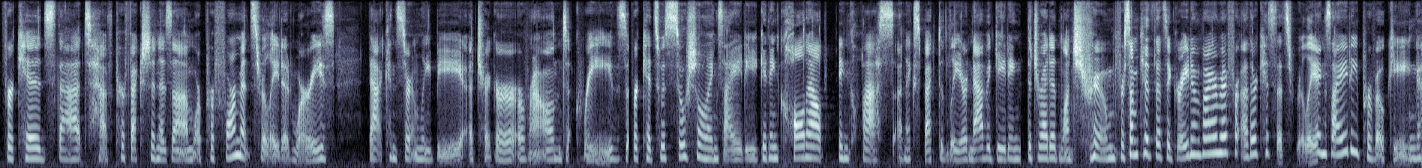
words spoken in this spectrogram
For kids that have perfectionism or performance related worries, that can certainly be a trigger around grades. For kids with social anxiety, getting called out in class unexpectedly or navigating the dreaded lunchroom. For some kids, that's a great environment. For other kids, that's really anxiety provoking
